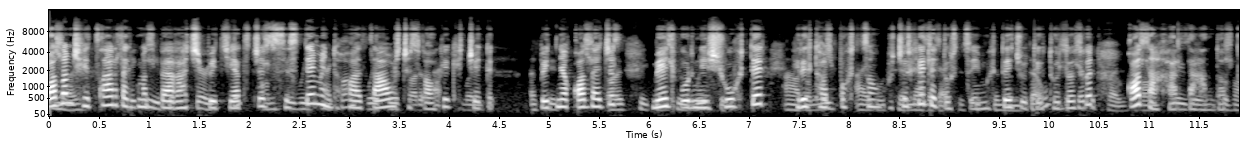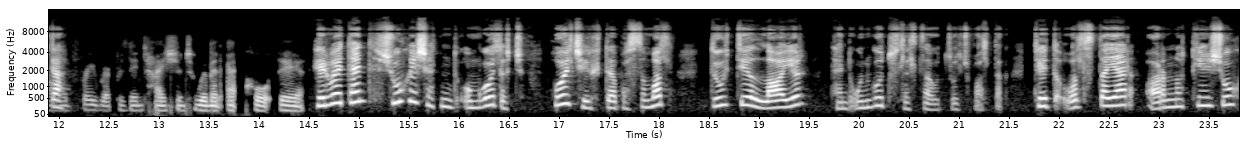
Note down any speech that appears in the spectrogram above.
боломж хязгаарлагдмал байгаа ч бид ядчил системийн тухай зааварчилгаа өгөхийг хичээдэг. Бидний гол ажил Мельбурний шүүхтэр хэрэгт холбогдсон хүчирхийлэлд өртсөн эмэгтэйчүүдийг төлөөлөхөд гол анхаарлаа хандуулдаг. Хэрвээ танд шүүхийн шатанд өмгөөлөгч хуульч хэрэгтэй болсон бол duty lawyer танд үнгүй туслалцаа үзүүлж болдог. Тэд улс даяар орон нутгийн шүүх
